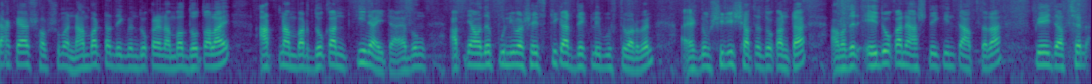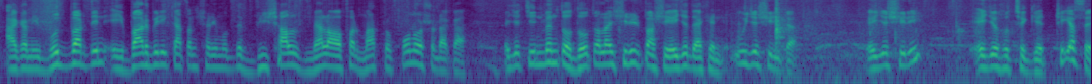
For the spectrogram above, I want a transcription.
টাকায় সবসময় নাম্বারটা দেখবেন, দোকানের নাম্বার দোতলায় আট নাম্বার দোকান কিনা এটা। এবং আপনি আমাদের পূর্ণিমা শাড়ির স্টিকার দেখলে বুঝতে পারবেন, একদম সিঁড়ির সাথে দোকানটা। আমাদের এই দোকানে আসলেই কিন্তু আপনারা পেয়ে যাচ্ছেন আগামী বুধবার দিন এই বারবেরি কাতান শাড়ির মধ্যে বিশাল মেলা অফার, মাত্র পনেরোশো টাকা। এই যে চিনবেন তো, দোতলায় সিঁড়ির পাশে, এই যে দেখেন, ওই যে সিঁড়িটা, এই যে সিঁড়ি, এই যে হচ্ছে গেট ঠিক আছে?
